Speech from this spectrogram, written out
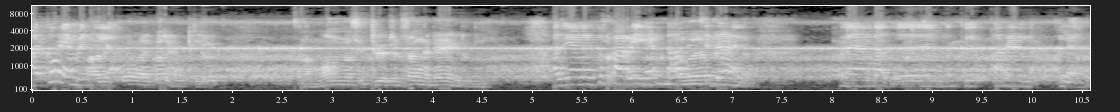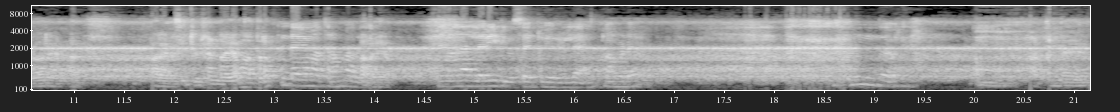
ആർക്കും അറിയാൻ പറ്റില്ല. ആർക്കും അറിയാൻ പറ്റില്ല. നമ്മ വന്ന സിറ്റുവേഷൻസ് അങ്ങനെയായിരുന്നു. അത് ഞങ്ങൾക്ക് പറയണ്ടെന്ന് വെച്ചിട്ടാണ്. വേണ്ട അത് ഞങ്ങൾക്ക് പറയണ്ട അല്ലേ? പറയണ്ട. പറയുന്ന സിറ്റുവേഷൻ ഉണ്ടായാൽ മാത്രം പറയാം പറയാം ഞങ്ങൾ നല്ല വീഡിയോസ് ആയിട്ട് വരില്ലേ നമ്മുടെ എന്താ പറയാ അപ്പൊ എന്തായാലും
